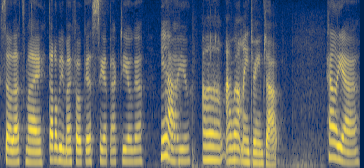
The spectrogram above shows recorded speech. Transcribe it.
So that's my that'll be my focus to get back to yoga. Yeah. about you? Um, I want my dream job. Hell yeah.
